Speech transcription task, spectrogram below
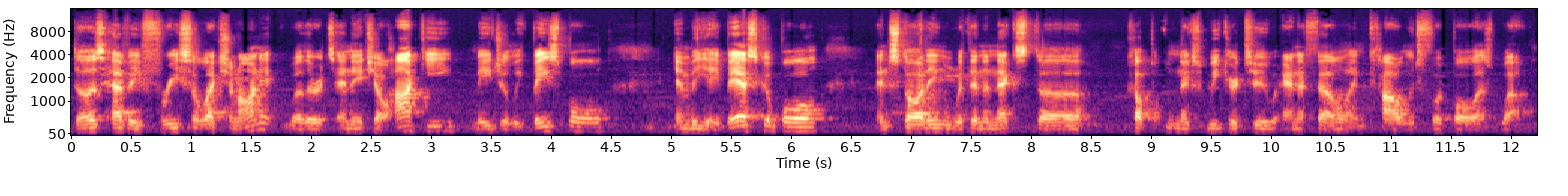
does have a free selection on it, whether it's NHL hockey, Major League Baseball, NBA basketball, and starting within the next uh, couple next week or two, NFL and college football as well.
